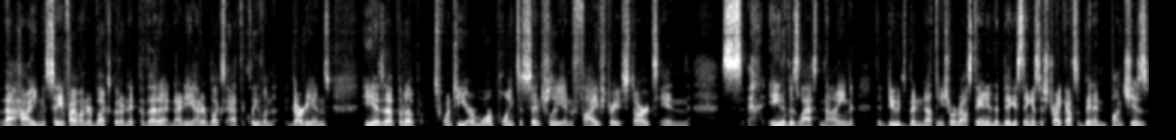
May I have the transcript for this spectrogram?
that high. You can save 500 bucks. Go to Nick Pivetta at 9,800 bucks at the Cleveland Guardians. He has uh, put up 20 or more points essentially in five straight starts in eight of his last nine. The dude's been nothing short of outstanding. The biggest thing is the strikeouts have been in bunches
